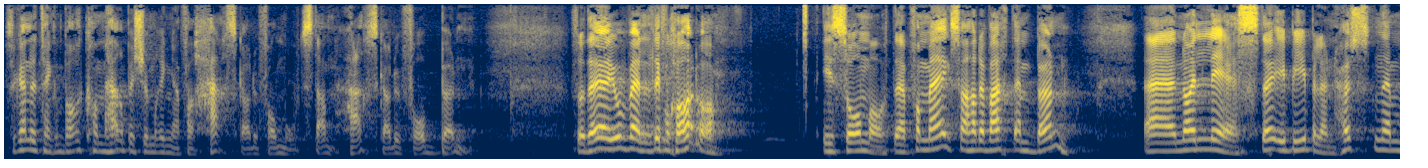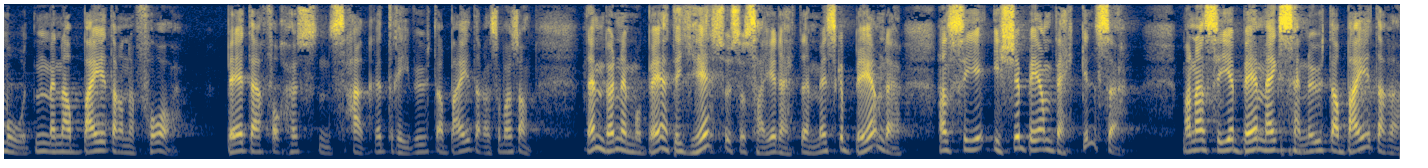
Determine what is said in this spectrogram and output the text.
Så kan du tenke bare kom her, bekymringer, for her skal du få motstand. Her skal du få bønn. Så det er jo veldig bra, da, i så måte. For meg så har det vært en bønn Eh, når jeg leste i Bibelen 'Høsten er moden, men arbeiderne få'. Be derfor høstens herre drive ut arbeidere. Så var det sånn, Den bønnen jeg må be, det er Jesus som sier dette. Vi skal be om det. Han sier ikke be om vekkelse, men han sier be meg sende ut arbeidere.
